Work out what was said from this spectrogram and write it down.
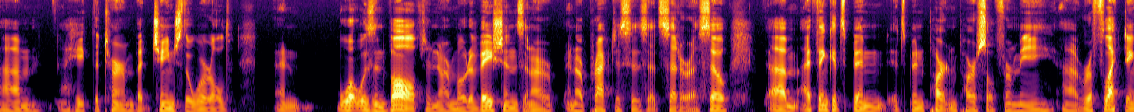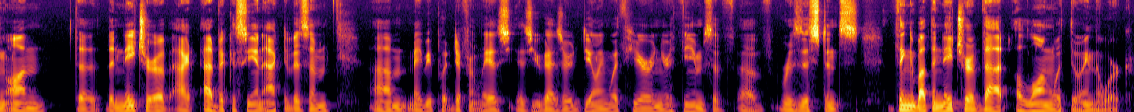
um, I hate the term, but change the world and what was involved in our motivations and our and our practices, et cetera. So um, I think it's been it's been part and parcel for me uh, reflecting on the the nature of advocacy and activism um, maybe put differently as, as you guys are dealing with here in your themes of, of resistance, thinking about the nature of that along with doing the work.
